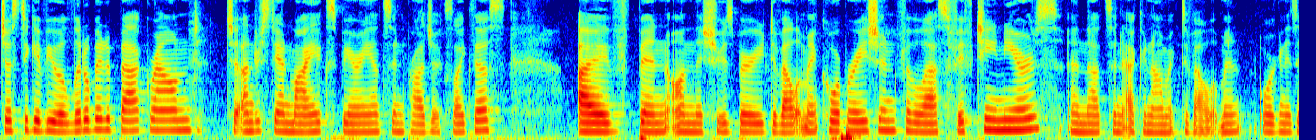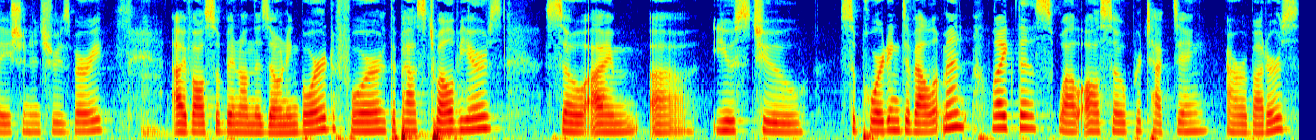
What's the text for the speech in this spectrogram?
just to give you a little bit of background to understand my experience in projects like this, I've been on the Shrewsbury Development Corporation for the last 15 years, and that's an economic development organization in Shrewsbury. I've also been on the zoning board for the past 12 years, so I'm uh, used to supporting development like this while also protecting our abutters.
